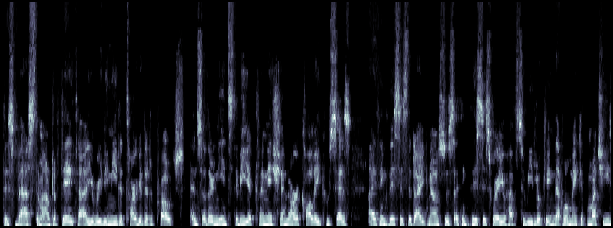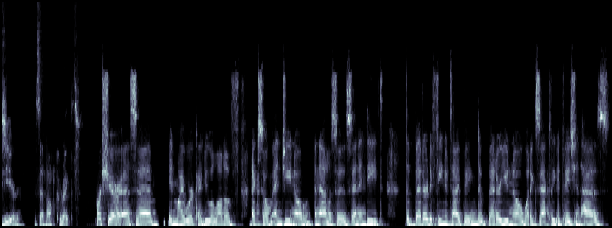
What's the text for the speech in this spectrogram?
this vast amount of data, you really need a targeted approach. And so there needs to be a clinician or a colleague who says, I think this is the diagnosis. I think this is where you have to be looking. That will make it much easier. Is that not correct? For sure. As um, in my work, I do a lot of exome and genome analysis. And indeed, the better the phenotyping, the better you know what exactly the patient has,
